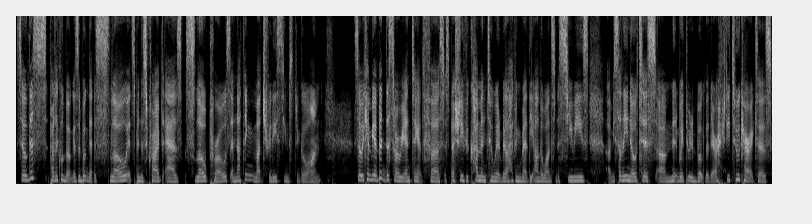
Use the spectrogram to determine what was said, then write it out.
So this particular book is a book that is slow. It's been described as slow prose, and nothing much really seems to go on. So it can be a bit disorienting at first, especially if you come into it without having read the other ones in the series. Um, you suddenly notice um, midway through the book that there are actually two characters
